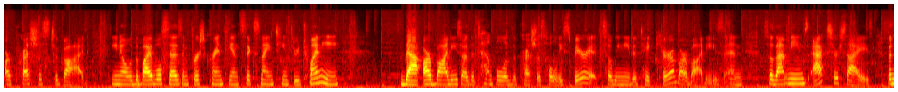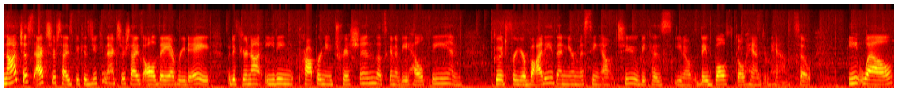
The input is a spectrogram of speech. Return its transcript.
are precious to God. You know, the Bible says in 1 Corinthians 6 19 through 20 that our bodies are the temple of the precious Holy Spirit. So we need to take care of our bodies. And so that means exercise, but not just exercise because you can exercise all day, every day. But if you're not eating proper nutrition that's going to be healthy and good for your body, then you're missing out too because, you know, they both go hand in hand. So eat well,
